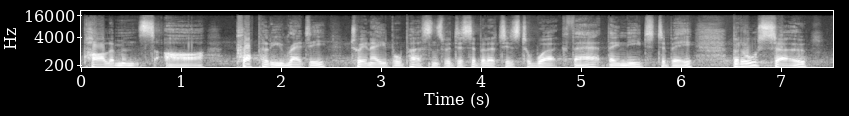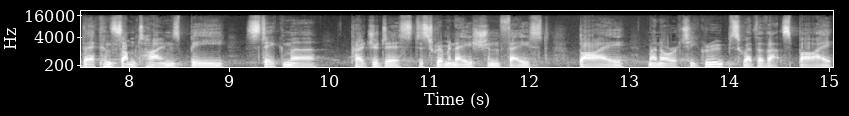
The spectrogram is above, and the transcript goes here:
parliaments are properly ready to enable persons with disabilities to work there. They need to be. But also, there can sometimes be stigma, prejudice, discrimination faced by minority groups, whether that's by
